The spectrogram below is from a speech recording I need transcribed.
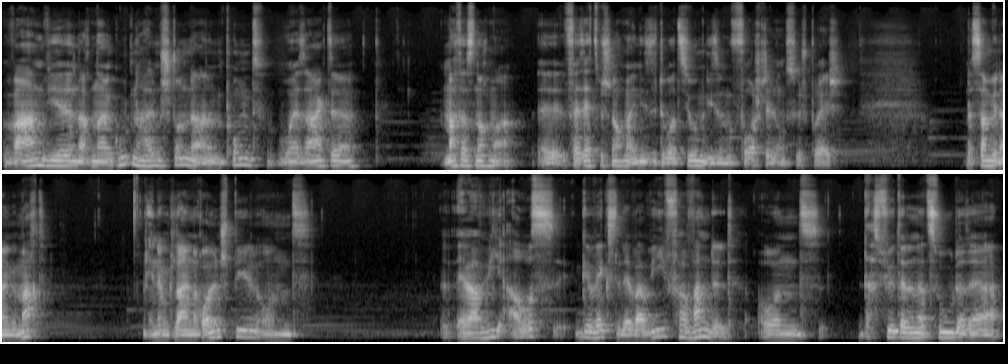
waren wir nach einer guten halben Stunde an einem Punkt, wo er sagte, mach das nochmal. Äh, versetz mich nochmal in die Situation mit diesem Vorstellungsgespräch. Das haben wir dann gemacht. In einem kleinen Rollenspiel und er war wie ausgewechselt, er war wie verwandelt. Und das führte dann dazu, dass er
